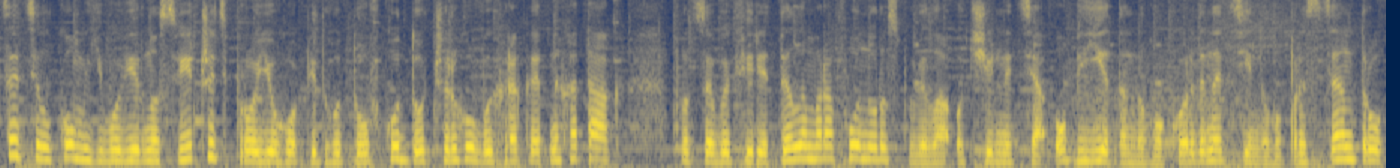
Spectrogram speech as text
Це цілком ймовірно свідчить про його підготовку до чергових ракетних атак. Про це в ефірі телемарафону розповіла очільниця об'єднаного координаційного прес-центру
